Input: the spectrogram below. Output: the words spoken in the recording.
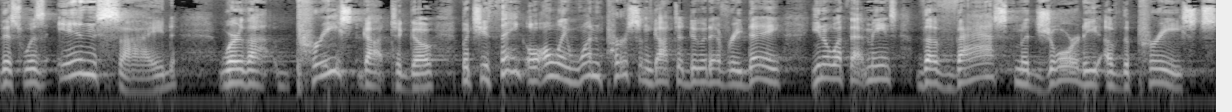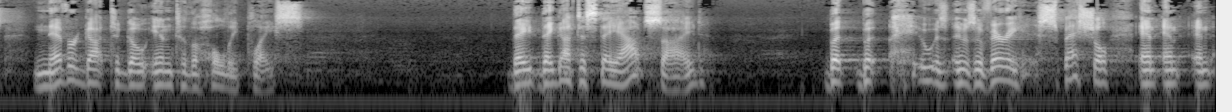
This was inside where the priest got to go. But you think, oh, only one person got to do it every day. You know what that means? The vast majority of the priests never got to go into the holy place. They, they got to stay outside but but it was it was a very special and and and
